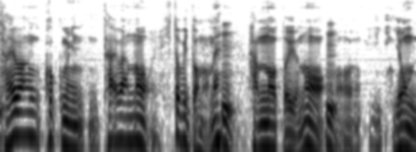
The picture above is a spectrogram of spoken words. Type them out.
台湾国民、台湾の人々のね、反応というのを読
